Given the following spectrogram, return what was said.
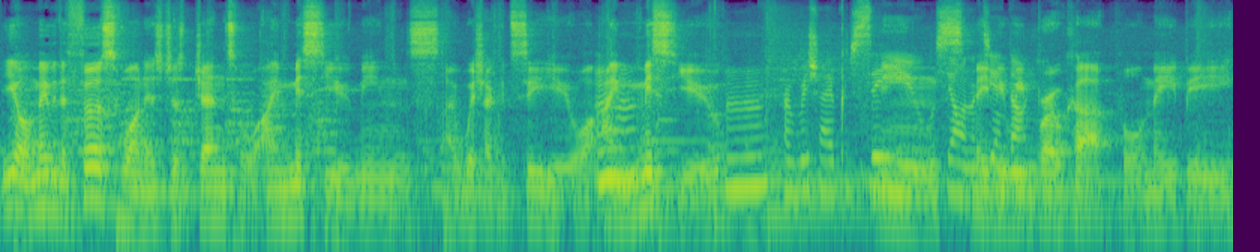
Yeah, or maybe the first one is just gentle. I miss you means I wish I could see you, or I miss you I wish I could see you. 我 means 希望我能 maybe 见到 we 你。 broke up, or maybe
